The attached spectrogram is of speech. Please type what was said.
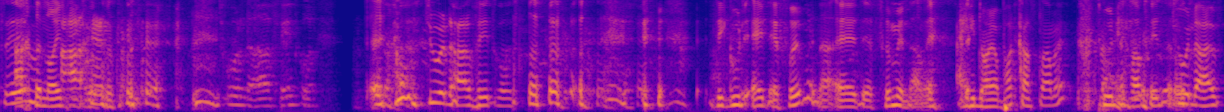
Tim. 98%. Two and a half Petros. äh, Two, two and a half Petros. die gute, ey, der Firmenname, äh, der Firmenname. Ey, neuer Podcastname? Two and a half Two Heteros. and a half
